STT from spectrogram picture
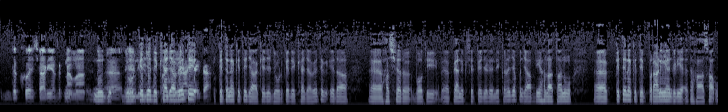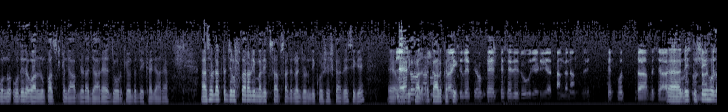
ਦੇਖੋ ਇਹ ਸਾਰੀਆਂ ਘਟਨਾਵਾਂ ਨੂੰ ਜੋੜ ਕੇ ਜੇ ਦੇਖਿਆ ਜਾਵੇ ਤੇ। ਕਿਤੇ ਨਾ ਕਿਤੇ ਜਾ ਕੇ ਜੇ ਜੋੜ ਕੇ ਦੇਖਿਆ ਜਾਵੇ ਤੇ ਇਹਦਾ ਹਸ਼ਰ ਬਹੁਤ ਹੀ ਭਿਆਨਕ ਸਿੱਟੇ ਜਿਹੜੇ ਨਿਕਲੇ ਜੇ ਪੰਜਾਬ ਦੀਆਂ ਹਾਲਾਤਾਂ ਨੂੰ ਕਿਤੇ ਨਾ ਕਿਤੇ ਪੁਰਾਣੀਆਂ ਜਿਹੜੀਆਂ ਇਤਿਹਾਸ ਆ ਉਹਨੂੰ ਉਹਦੇ ਵੱਲ ਨੂੰ ਪਾਸ ਪੰਜਾਬ ਜਿਹੜਾ ਜਾ ਰਿਹਾ ਜੋੜ ਕੇ ਉਧਰ ਦੇਖਿਆ ਜਾ ਰਿਹਾ। ਸੋ ਡਾਕਟਰ ਜ਼ੁਲਫਕਾਰ ਅਲੀ ਮਲਿਕ ਸਾਹਿਬ ਸਾਡੇ ਨਾਲ ਜੁੜਨ ਦੀ ਕੋਸ਼ਿਸ਼ ਕਰ ਰਹੇ ਸੀਗੇ। ਉਹਨਾਂ ਦੀ ਕਾਲ- ਕੱਟੀ। ਕਿਉਂਕਿ ਕਿਸੇ ਦੀ ਰੂਹ ਜਿਹੜੀ ਆ ਤੰਗ ਨਾ ਹੋਵੇ ਤੇ ਉਹਦਾ ਵਿਚਾਰ ਨਹੀਂ, ਤੁਸੀਂ ਹੁਣ-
